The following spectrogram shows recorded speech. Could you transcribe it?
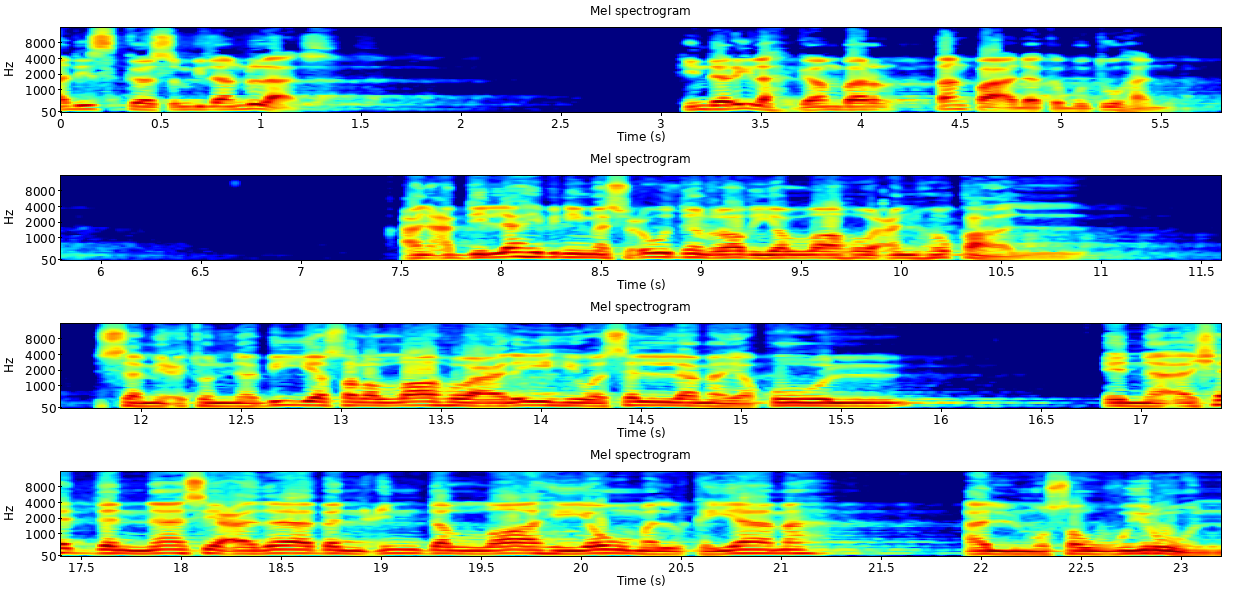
Hadis ke-19 Hindarilah gambar tanpa ada kebutuhan. عن عبد الله بن مسعود رضي الله عنه قال سمعت النبي صلى الله عليه وسلم يقول إن أشد الناس عذابا عند الله يوم القيامة المصورون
